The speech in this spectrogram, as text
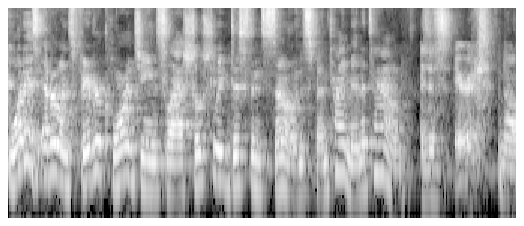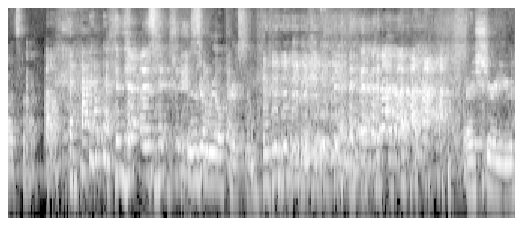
What is everyone's favorite quarantine slash socially distanced zone to spend time in a town? Is this Eric's? No, it's not. Oh, This is a real person. I assure you.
